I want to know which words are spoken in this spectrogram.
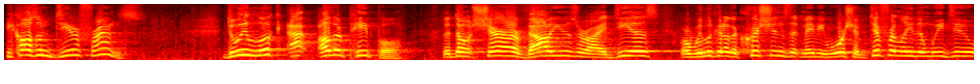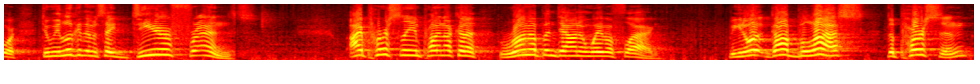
He calls them dear friends. Do we look at other people that don't share our values or ideas, or we look at other Christians that maybe worship differently than we do, or do we look at them and say, Dear friends, I personally am probably not going to run up and down and wave a flag. But you know what? God bless the person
